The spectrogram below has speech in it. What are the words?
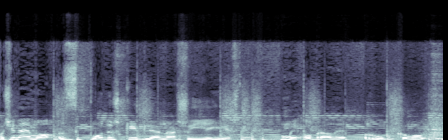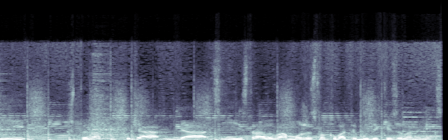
Починаємо з подушки для нашої яєчні. Ми обрали рукколу і шпинат. Хоча для цієї страви вам може смакувати будь-який зелений мікс.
